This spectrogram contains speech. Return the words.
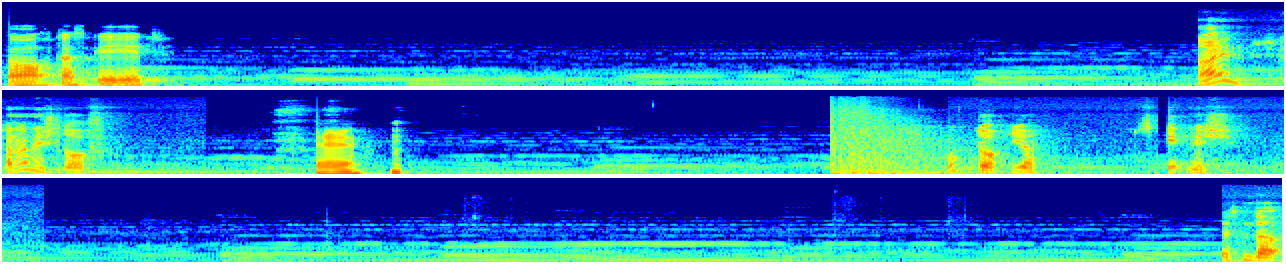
Doch, das geht. Nein, ich kann da nicht drauf. Hä? Guck doch, hier. Das geht nicht. Wer ist denn da?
